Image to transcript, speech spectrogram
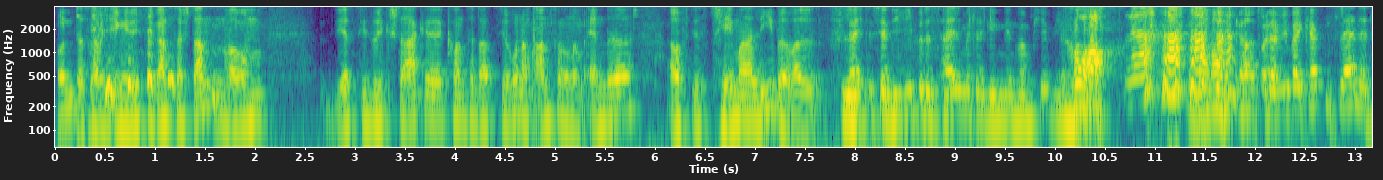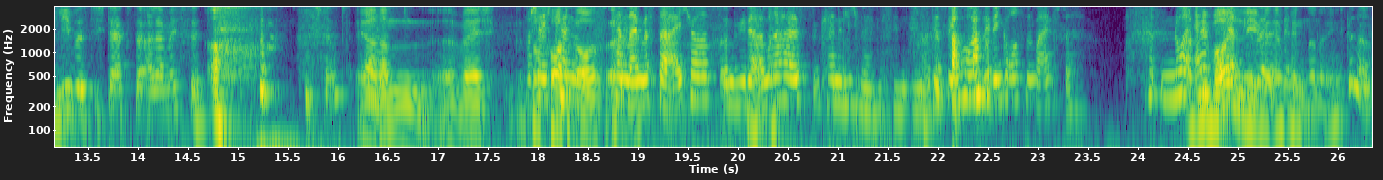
Und das habe ich irgendwie nicht so ganz verstanden, warum jetzt diese starke Konzentration am Anfang und am Ende auf das Thema Liebe, weil Vielleicht ist ja die Liebe das Heilmittel gegen den Vampirvirus. oh, oh mein Gott. Oder wie bei Captain Planet, Liebe ist die stärkste aller Mächte. Stimmt. Ja, dann äh, wäre ich sofort kann, raus. kann dein Mr. Eichhorst und wie der andere heißt, keine Liebe empfinden. Und deswegen holen sie den großen Meister. Nur Also er sie wollen kann Liebe empfinden, oder wie? Genau.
